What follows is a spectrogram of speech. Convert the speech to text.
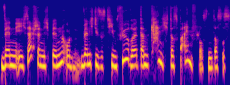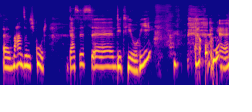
Wenn ich selbstständig bin und wenn ich dieses Team führe, dann kann ich das beeinflussen. Das ist äh, wahnsinnig gut. Das ist äh, die Theorie. Okay. äh,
